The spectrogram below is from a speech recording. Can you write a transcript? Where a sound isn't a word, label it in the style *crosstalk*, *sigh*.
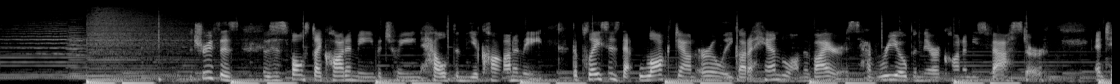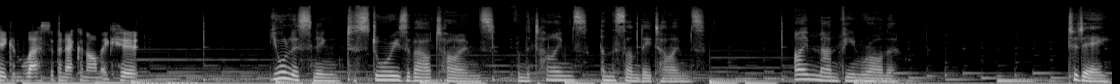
The truth is, there's this false dichotomy between health and the economy. The places that locked down early, got a handle on the virus, have reopened their economies faster and taken less of an economic hit. You're listening to Stories of Our Times from The Times and The Sunday Times. I'm Manveen Rana. Today,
